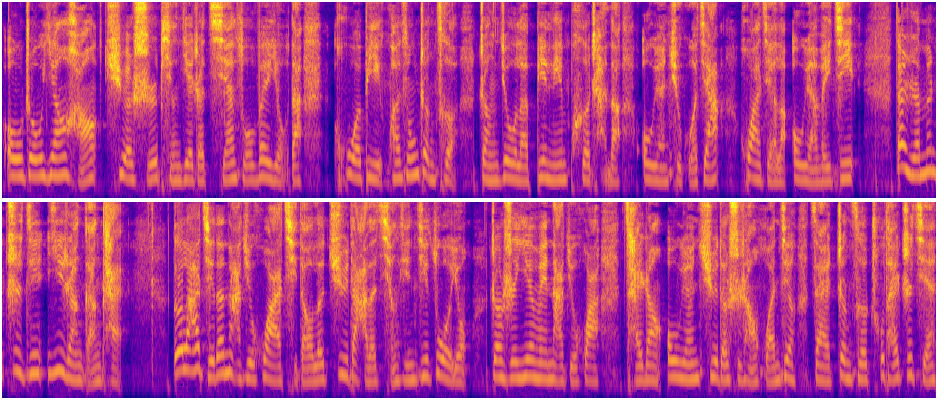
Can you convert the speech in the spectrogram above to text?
欧欧洲央行确实凭借着前所未有的货币宽松政策，拯救了濒临破产的欧元区国家，化解了欧元危机。但人们至今依然感慨。德拉吉的那句话起到了巨大的强心剂作用，正是因为那句话，才让欧元区的市场环境在政策出台之前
